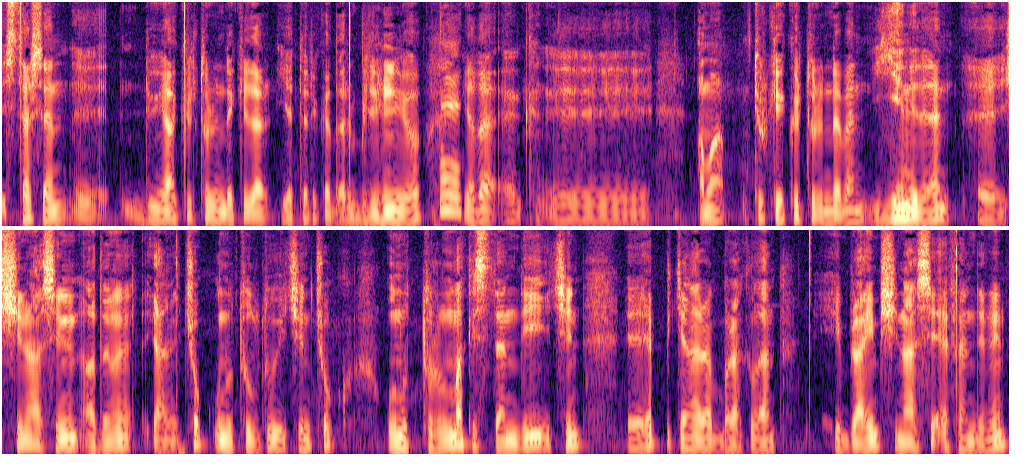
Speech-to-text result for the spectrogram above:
istersen e, dünya kültüründekiler yeteri kadar biliniyor Evet. ya da e, e, ama Türkiye kültüründe ben yeniden e, Şinasi'nin adını yani çok unutulduğu için çok unutturulmak istendiği için e, hep bir kenara bırakılan İbrahim Şinasi Efendi'nin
